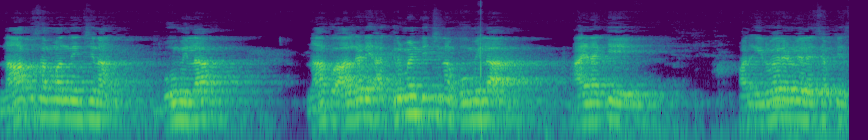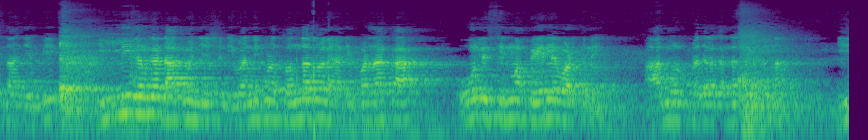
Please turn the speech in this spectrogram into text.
నాకు సంబంధించిన భూమిలా నాకు ఆల్రెడీ అగ్రిమెంట్ ఇచ్చిన భూమిలా ఆయనకి మన ఇరవై రెండు వేల ఎక్సెప్ట్ ఇస్తా అని చెప్పి ఇల్లీగల్గా డాక్యుమెంట్ చేసిండు. ఇవన్నీ కూడా తొందరలోనే అది ఇప్పటిదాకా ఓన్లీ సినిమా పేర్లే పడుతున్నాయి. ఆర్మూర్ ప్రజలకు అందరికీ చెప్తున్నా. ఈ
